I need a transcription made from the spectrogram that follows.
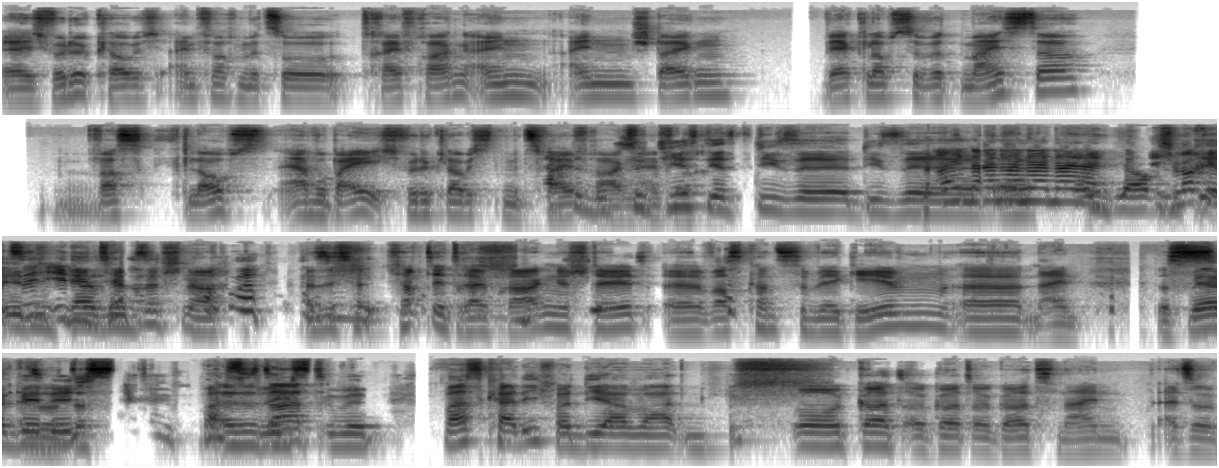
Ja, ich würde, glaube ich, einfach mit so drei Fragen ein, einsteigen. Wer glaubst du wird Meister? Was glaubst du? Ja, wobei, ich würde, glaube ich, mit zwei dachte, Fragen. Du zitierst einfach... jetzt diese, diese. Nein, nein, nein, nein, nein, nein. Ich mache jetzt nicht Edin Terzic nach. Also, ich, ich habe dir drei Fragen gestellt. Äh, was kannst du mir geben? Äh, nein. Das, Wer bin also, ich? Das, was also da, du mit? Was kann ich von dir erwarten? Oh Gott, oh Gott, oh Gott. Nein. Also,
